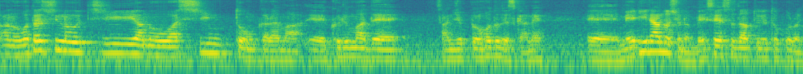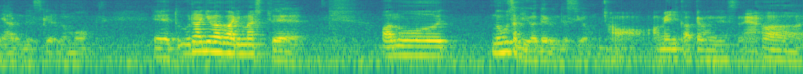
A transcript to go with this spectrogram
あの私のうちあのワシントンから、まあえー車で30分ほどですかね、えーメリーランド州のベセスダというところにあるんですけれども、えー、と裏庭がありましてあの野ウサギが出るんですよ。あーアメリカって感じですね。は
